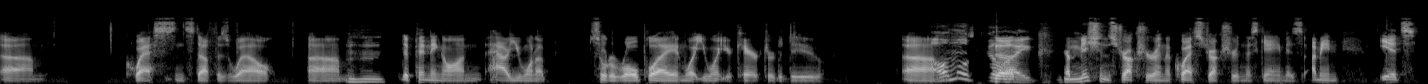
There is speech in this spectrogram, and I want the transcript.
um, quests and stuff as well, um, Mm-hmm. depending on how you want to sort of role play and what you want your character to do. Um, I almost feel the- like the mission structure and the quest structure in this game is I mean it's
